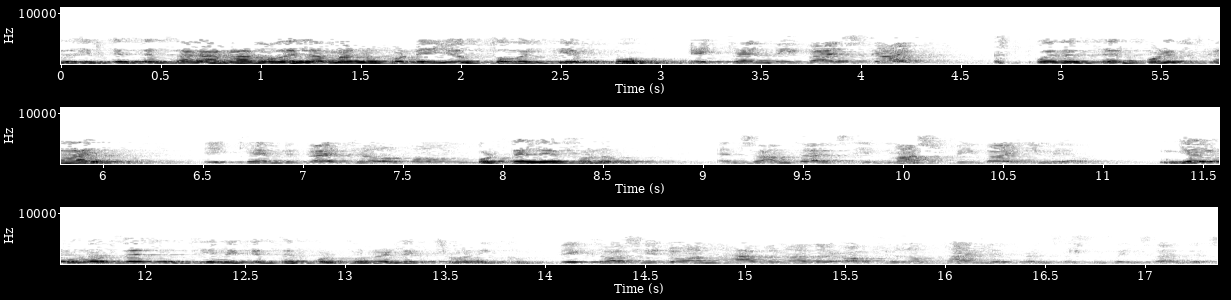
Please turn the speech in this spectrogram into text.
decir que estés agarrado de la mano con ellos todo el tiempo. It can be by Skype, Puede ser por Skype, it can be by telephone, por teléfono and sometimes it must be by email y algunas veces tiene que ser por correo electrónico. because you don't have another option of time differences and things like this.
